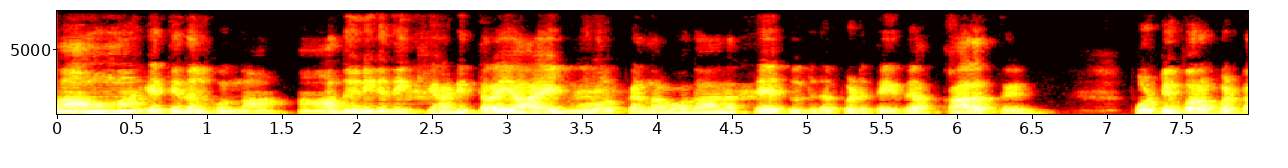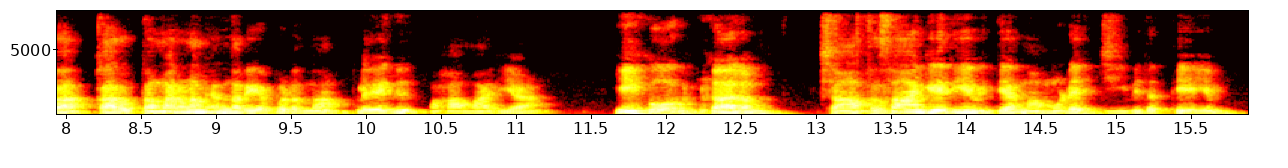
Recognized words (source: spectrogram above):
നാം ഒന്ന് എത്തി നിൽക്കുന്ന ആധുനികതയ്ക്ക് അടിത്തറയായ യൂറോപ്യൻ നവോത്ഥാനത്തെ ദുരിതപ്പെടുത്തിയത് അക്കാലത്ത് പൊട്ടിപ്പുറപ്പെട്ട കറുത്ത മരണം എന്നറിയപ്പെടുന്ന പ്ലേഗ് മഹാമാരിയാണ്. ഈ കോവിഡ് കാലം ശാസ്ത്ര സാങ്കേതിക വിദ്യ നമ്മുടെ ജീവിതത്തെയും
